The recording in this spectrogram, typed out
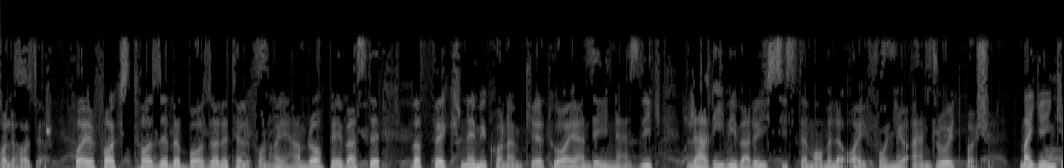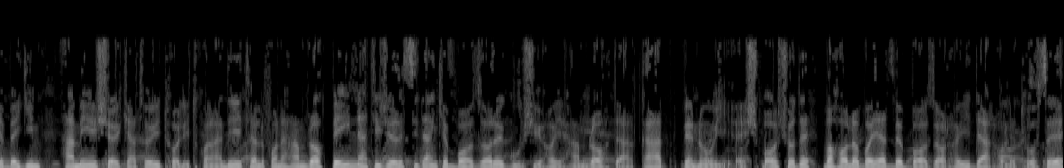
حال حاضر. فایرفاکس تازه به بازار تلفن‌های همراه پیوسته و فکر نمی کنم که تو آینده نزدیک رقیبی برای سیستم عامل آیفون یا اندروید باشه. مگه اینکه بگیم همه شرکت های تولید کننده تلفن همراه به این نتیجه رسیدن که بازار گوشی های همراه در غرب به نوعی اشباع شده و حالا باید به بازارهایی در حال توسعه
